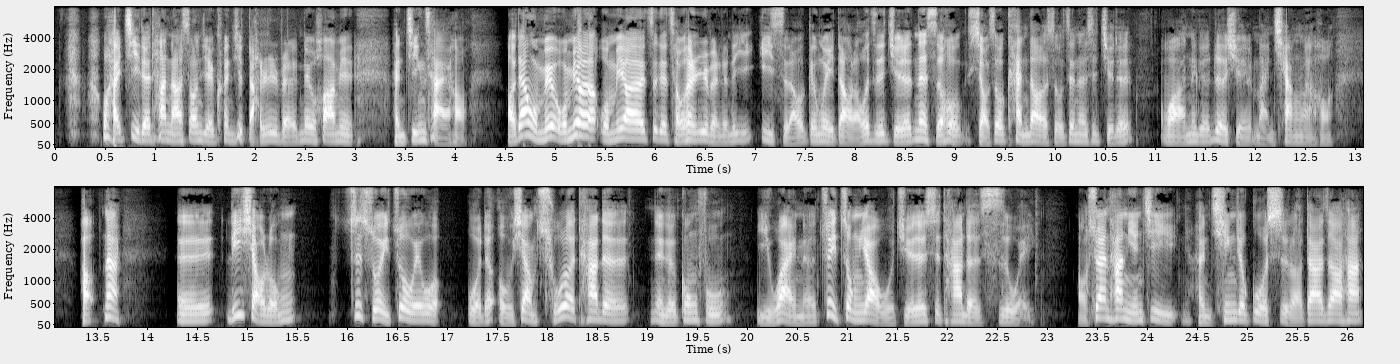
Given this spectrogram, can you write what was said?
我还记得他拿双截棍去打日本人那个画面很精彩哈。好，但我没有，我没有，我没有要这个仇恨日本人的意意思了，我跟味道了。我只是觉得那时候小时候看到的时候，真的是觉得哇，那个热血满腔啊！哈，好，那呃，李小龙之所以作为我我的偶像，除了他的那个功夫以外呢，最重要，我觉得是他的思维。哦，虽然他年纪很轻就过世了，大家知道他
